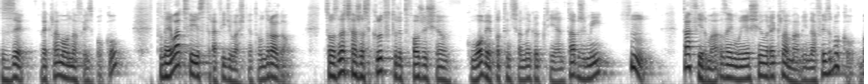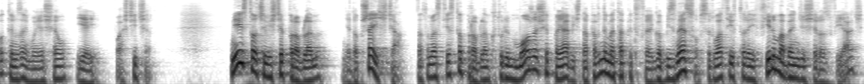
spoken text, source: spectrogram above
z reklamą na Facebooku, to najłatwiej jest trafić właśnie tą drogą. Co oznacza, że skrót, który tworzy się w głowie potencjalnego klienta brzmi: hmm, ta firma zajmuje się reklamami na Facebooku, bo tym zajmuje się jej właściciel. Nie jest to oczywiście problem nie do przejścia, natomiast jest to problem, który może się pojawić na pewnym etapie Twojego biznesu, w sytuacji, w której firma będzie się rozwijać,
